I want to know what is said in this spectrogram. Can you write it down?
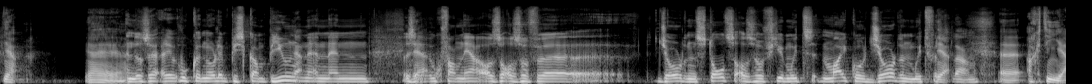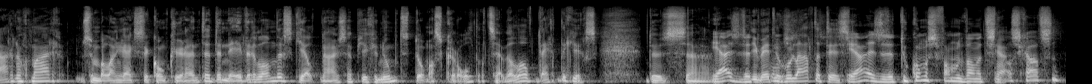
Ja. Ja, ja, ja. En dat is ook een Olympisch kampioen. Ja. En, en zei ja. ook van, ja, alsof uh, Jordan Stolz, alsof je moet Michael Jordan moet verslaan. Ja. Uh, 18 jaar nog maar. Zijn belangrijkste concurrenten, de Nederlanders. Kjeld Nuis heb je genoemd. Thomas Krol, dat zijn wel al dertigers. Dus uh, ja, die weten hoe laat het is. Ja, is de toekomst van, van het snelschaatsen.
